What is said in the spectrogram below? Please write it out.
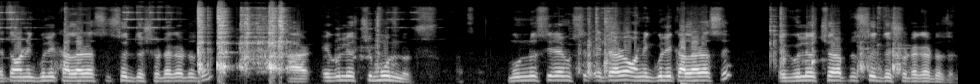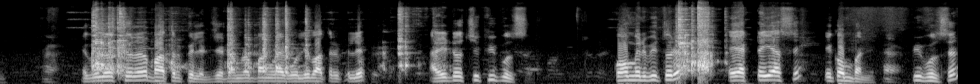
এতে অনেকগুলি কালার আছে চোদ্দশো টাকা ডজন। আর এগুলি হচ্ছে মুন্নুর। মুন্নুর সিরামিক্সের এটারও অনেকগুলি কালার আছে। এগুলি হচ্ছে আপনার চোদ্দশো টাকা ডজন এগুলো হচ্ছে ভাতের প্লেট যেটা আমরা বাংলায় বলি ভাতের প্লেট আর এটা হচ্ছে পিপলস কমের ভিতরে এই একটাই আছে এই কোম্পানি হ্যাঁ। পিপলসের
